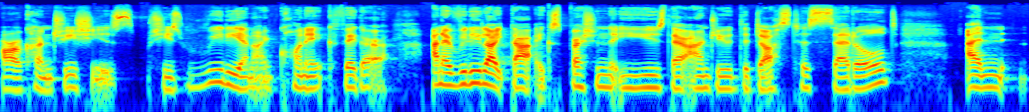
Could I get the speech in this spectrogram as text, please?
our country she's she's really an iconic figure. And i really like that expression that you used there andrew the dust has settled. And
